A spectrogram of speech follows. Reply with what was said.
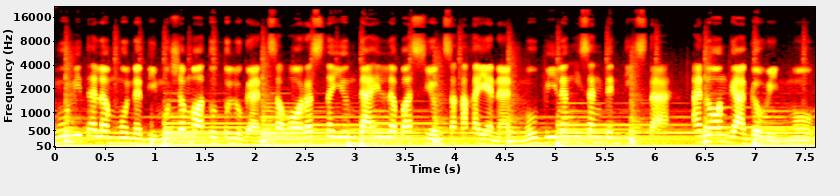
ngunit alam mo na di mo siya matutulugan sa oras na yun dahil labas yun sa kakayanan mo bilang isang dentista, ano ang gagawin mo?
